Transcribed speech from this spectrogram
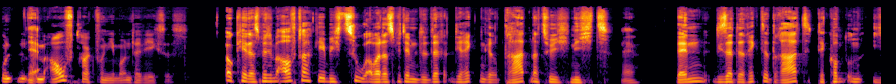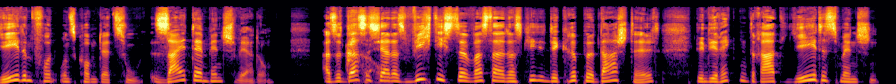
und ja. im Auftrag von jemandem unterwegs ist. Okay, das mit dem Auftrag gebe ich zu, aber das mit dem direkten Draht natürlich nicht. Ne? Denn dieser direkte Draht, der kommt und jedem von uns kommt der zu. Seit der Menschwerdung. Also das Ach, ist ja das Wichtigste, was da das Kind in der Krippe darstellt, den direkten Draht jedes Menschen.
